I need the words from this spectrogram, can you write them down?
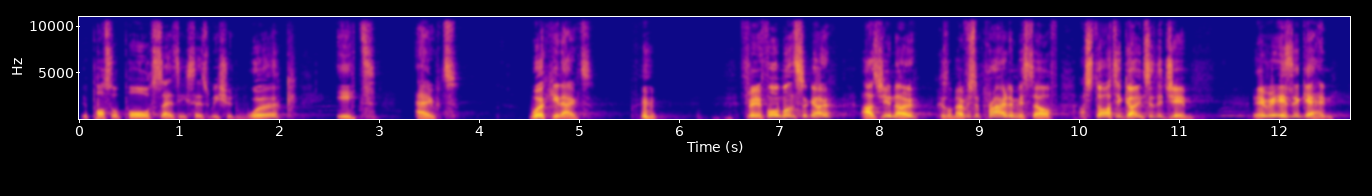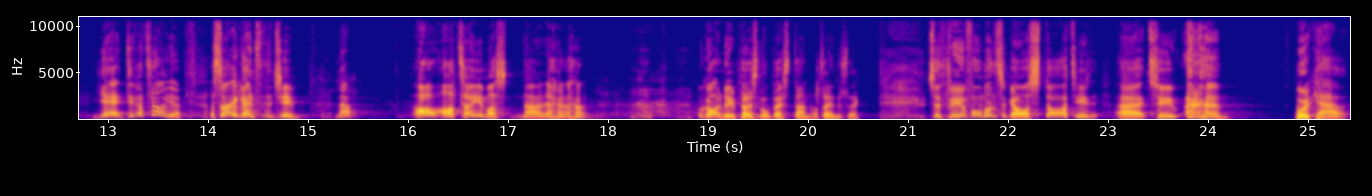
The Apostle Paul says, he says we should work it out. Work it out. Three or four months ago, as you know, because I'm ever so proud of myself, I started going to the gym. Here it is again. Yeah, did I tell you? I started going to the gym. Now, oh, I'll tell you my. No, no. I've got a new personal best, Dan. I'll tell you in a sec. So, three or four months ago, I started uh, to work out.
